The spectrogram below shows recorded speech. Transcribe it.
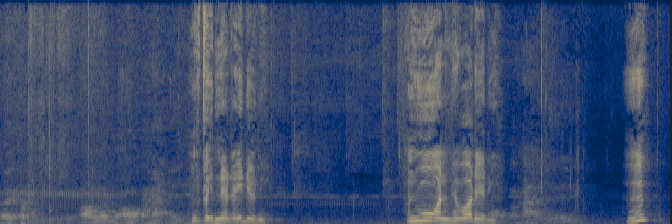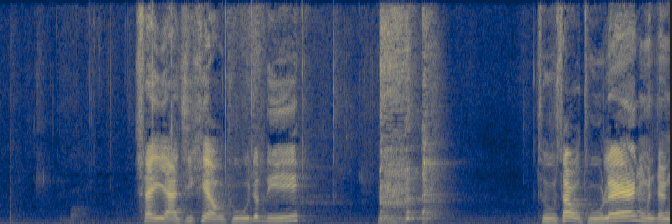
ไปครับเอาเอาอาหารให้มันเป็นอะไรเดี๋ยวนี้มันม่วนใช่ป่ะเดี๋ยวนี้อาหารจะได้หึ ใช้ยาชีเขียวถูจักดี ถูเศร้าถูแรงมันจัง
